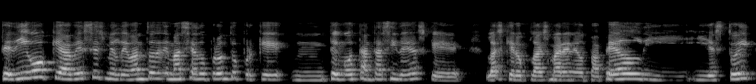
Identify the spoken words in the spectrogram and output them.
Te digo que a veces me levanto demasiado pronto porque mm, tengo tantas ideas que las quiero plasmar en el papel y, estoy,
